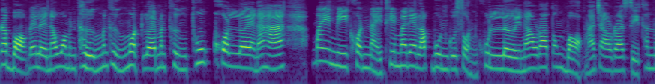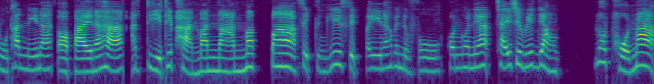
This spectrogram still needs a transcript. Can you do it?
เราบอกได้เลยนะว่ามันถึงมันถึงหมดเลย มันถึงทุกคนเลยนะคะไม่มีคนไหนที่ไม่ได้รับบุญกุศลคุณเลยนะเราต้องบอกนะชาวราศีธนูท่านนี้นะ ต่อไปนะคะ อดีตที่ผ่านมานานมากๆ10ถึง20 ปีนะคะเป็นเดอะฟูลคนคนนี้ใช้ชีวิตอย่าง โลดโผนมาก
